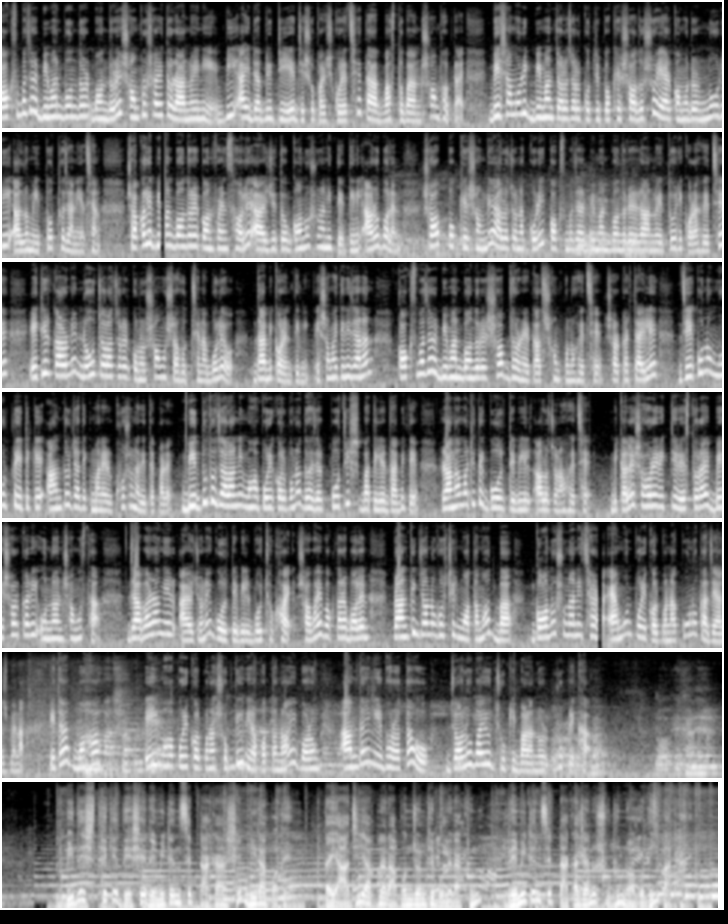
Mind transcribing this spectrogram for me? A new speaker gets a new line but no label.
কক্সবাজার বিমানবন্দর বন্দরে সম্প্রসারিত রানওয়ে নিয়ে বিআইডব্লিউটিএ যে সুপারিশ করেছে তা বাস্তবায়ন সম্ভব নয়। বেসামরিক বিমান চলাচল কর্তৃপক্ষের সদস্য এয়ার কমোডোর নুরি আলম এই তথ্য জানিয়েছেন। সকালে বিমানবন্দরের কনফারেন্স হলে আয়োজিত গণশুনানিতে তিনি আরও বলেন, সব পক্ষের সঙ্গে আলোচনা করে কক্সবাজার বিমানবন্দরের রানওয়ে তৈরি করা হয়েছে। এটির কারণে নৌ চলাচলের কোনো সমস্যা হচ্ছে না বলেও দাবি করেন তিনি। এ সময় তিনি জানান, কক্সবাজার বিমানবন্দরের সব ধরনের কাজ সম্পন্ন হয়েছে। সরকার চাইলে যে কোনো মুহূর্তে এটিকে আন্তর্জাতিক মানের ঘোষণা দিতে পারে। বিদ্যুৎ ও জ্বালানি মহাপরিকল্পনা দু হাজার পঁচিশ বাতিলের দাবিতে রাঙামাটিতে গোল টেবিল আলোচনা হয়েছে। বিকালে শহরের একটি রেস্তোরাঁয় বেসরকারি উন্নয়ন সংস্থা জাবারাং এর আয়োজনে গোল টেবিল বৈঠক হয়। সভায় বক্তারা বলেন, প্রান্তিক জনগোষ্ঠীর মতামত বা গণশুনানি ছাড়া এমন পরিকল্পনা কোনো কাজে আসবে না। এটা মহা, এই মহাপরিকল্পনার শক্তি নিরাপত্তা নয়, বরং আমদানি নির্ভরতা ও জলবায়ু ঝুঁকি বাড়ানোর রূপরেখা।
তো এখানে
বিদেশ থেকে দেশে রেমিটেন্সের টাকা আসে নিরাপদে। তাই আজই আপনার আপনজনকে বলে রাখুন রেমিটেন্সের টাকা যেন শুধু নগদেই পাঠায়।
